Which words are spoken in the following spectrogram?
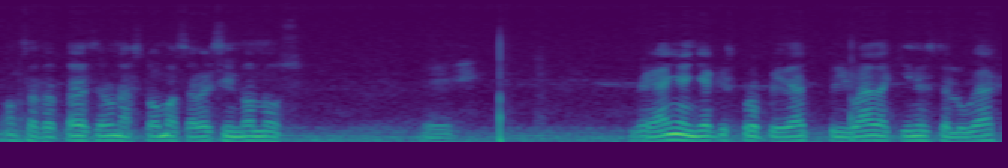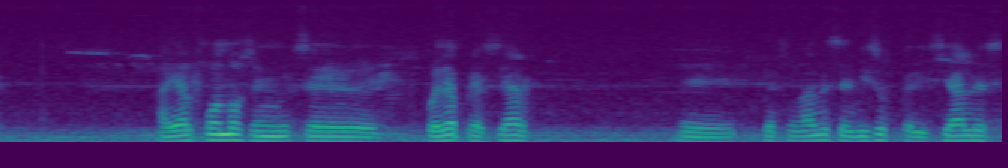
Vamos a tratar de hacer unas tomas a ver si no nos eh, regañan ya que es propiedad privada aquí en este lugar. Allá al fondo se, puede apreciar eh, personal de servicios periciales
